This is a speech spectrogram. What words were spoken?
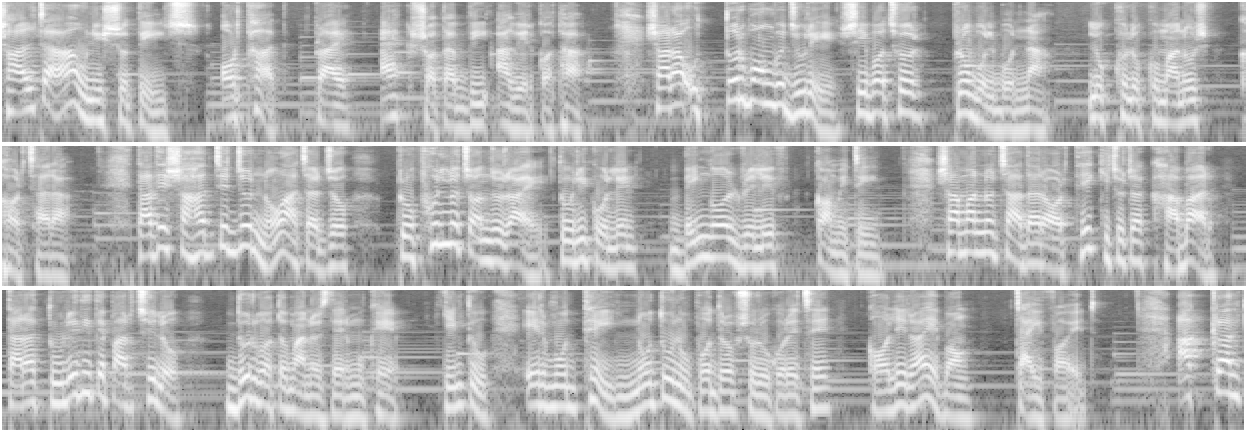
সালটা উনিশশো তেইশ, অর্থাৎ প্রায় এক শতাব্দী আগের কথা। সারা উত্তরবঙ্গ জুড়ে সে বছর প্রবল বন্যা, লক্ষ লক্ষ মানুষ ঘর ছাড়া। তাদের সাহায্যের জন্য আচার্য প্রফুল্লচন্দ্র রায় তৈরি করলেন বেঙ্গল রিলিফ কমিটি। সামান্য চাঁদার অর্থে কিছুটা খাবার তারা তুলে দিতে পারছিল দুর্গত মানুষদের মুখে। কিন্তু এর মধ্যেই নতুন উপদ্রব শুরু করেছে কলেরা এবং টাইফয়েড। আক্রান্ত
